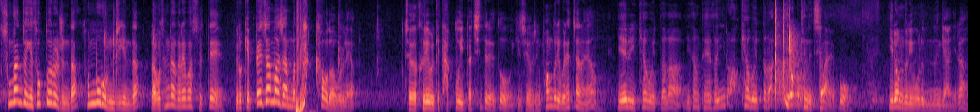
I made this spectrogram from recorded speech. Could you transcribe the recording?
순간적인 속도를 준다? 손목을 움직인다? 라고 생각을 해봤을 때 이렇게 빼자마자 한번 탁 하고 넣어볼래요? 제가 그립을 이렇게 닫고 있다 치더라도 이게 제가 지금 펌 그립을 했잖아요. 얘를 이렇게 하고 있다가 이 상태에서 이렇게 하고 있다가 이렇게 넣지 말고 이런 그림으로 넣는 게 아니라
